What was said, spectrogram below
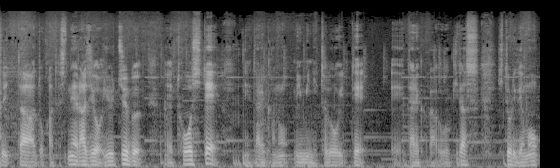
Twitter とかですねラジオ YouTube、えー、通して、ね、誰かの耳に届いて、えー、誰かが動き出す一人でも、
